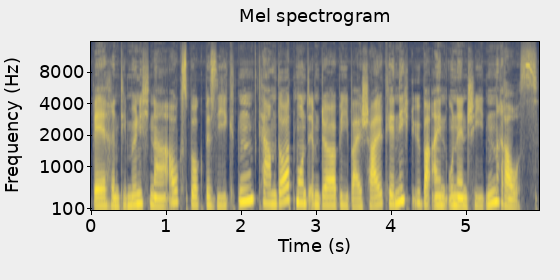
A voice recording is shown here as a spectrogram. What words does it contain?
Während die Münchner Augsburg besiegten, kam Dortmund im Derby bei Schalke nicht über ein Unentschieden raus.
